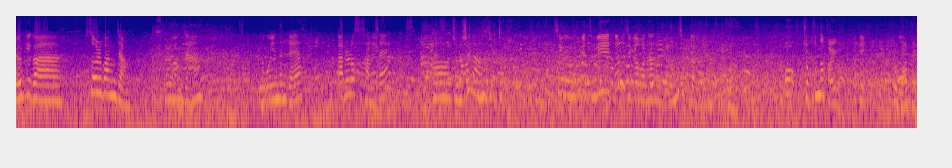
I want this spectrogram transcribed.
여기가 솔광장. 솔광장. 요거 있는데, 까를로스 3세. 아, 정신안 하겠다. 지금 우리 둘이 떨어질까 봐 나는 너무 무섭다, 그게. 어? 저 푼나카 이거 어디? 그 앞에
